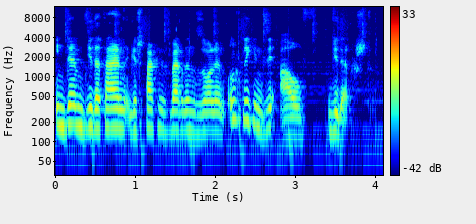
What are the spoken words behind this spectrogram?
in dem die Dateien gespeichert werden sollen und klicken Sie auf Wiederherstellen.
